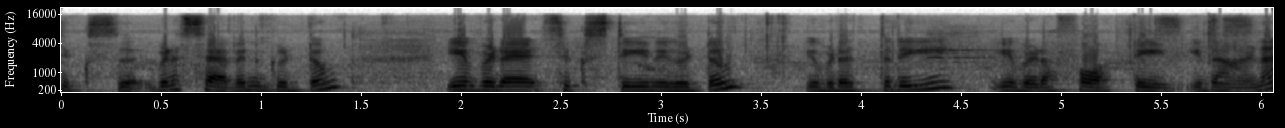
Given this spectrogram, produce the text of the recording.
സിക്സ് ഇവിടെ സെവൻ കിട്ടും ഇവിടെ സിക്സ്റ്റീൻ കിട്ടും ഇവിടെ ത്രീ ഇവിടെ ഫോർട്ടീൻ ഇതാണ്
